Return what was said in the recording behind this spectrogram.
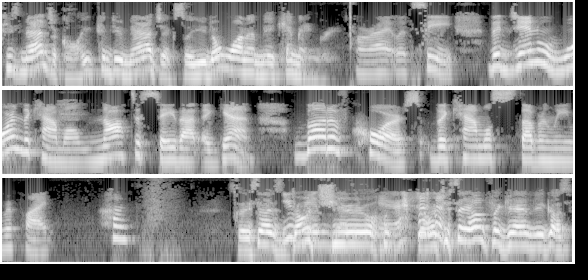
he's magical. He can do magic, so you don't want to make him angry. All right, let's see. The jinn warned the camel not to say that again. But of course, the camel stubbornly replied, Humph. So he says, You don't really you, don't you say humph again. And he goes,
